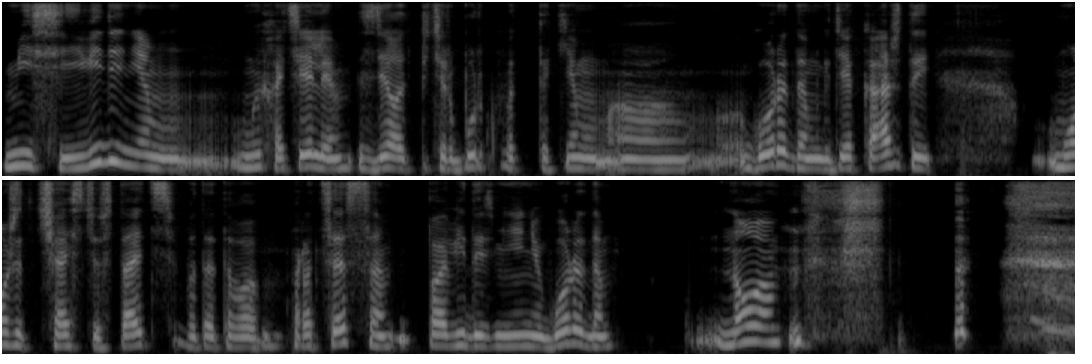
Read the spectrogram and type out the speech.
миссией и видением. Мы хотели сделать Петербург вот таким э, городом, где каждый может частью стать вот этого процесса по видоизменению города. Но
